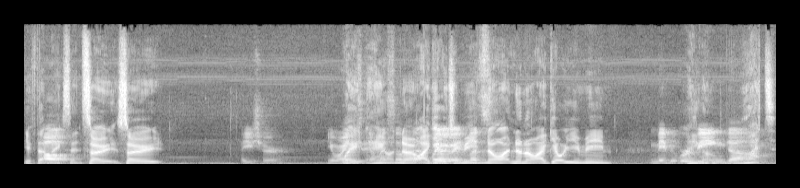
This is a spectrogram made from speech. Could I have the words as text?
If that makes Oh. sense. So, so Are you sure? You want to wait, hang on. No? I get Wait, what you mean. No, I, no, no, I get what you mean. Maybe we're Hang being on, dumb. what?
